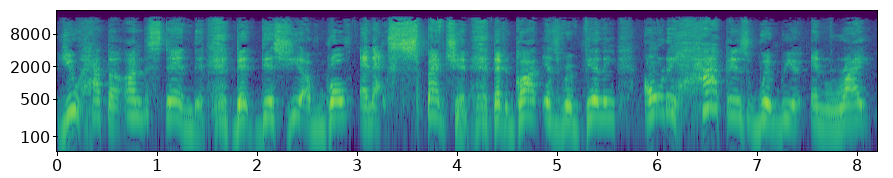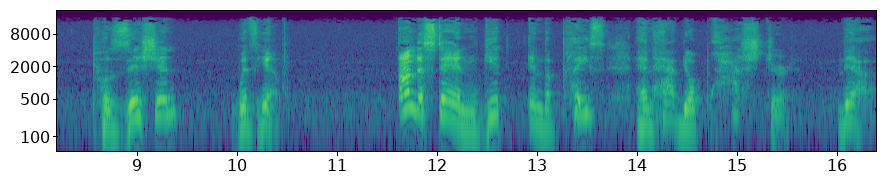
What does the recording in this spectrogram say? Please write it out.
You have to understand that, this year of growth and expansion that God is revealing only happens when we are in right position with Him. Understand, get in the place and have your posture there.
